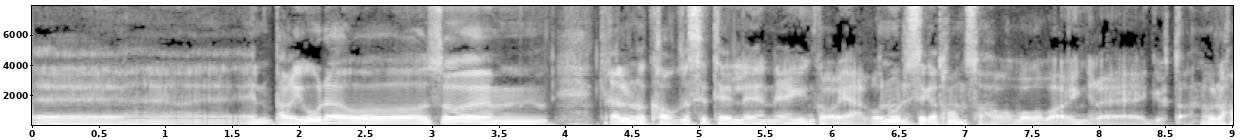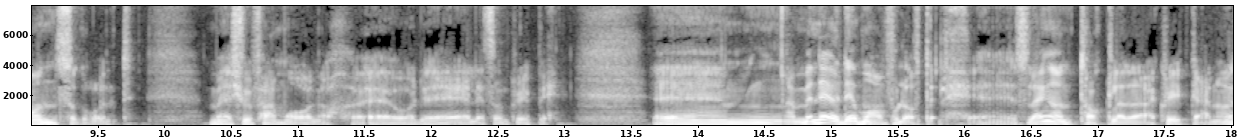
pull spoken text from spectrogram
eh, en periode, og så um, greide hun å karre seg til en egen karriere. Og nå er det sikkert han som harver over yngre gutter. Nå er det han som går rundt med 25-åringer, eh, og det er litt sånn creepy. Men det, det, må han få lov til, så lenge han takler det der creep-greiene.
